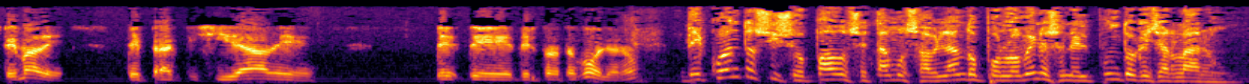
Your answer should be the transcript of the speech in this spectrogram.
tema de, practicidad de, del protocolo, ¿no? ¿De cuántos hisopados estamos hablando, por lo menos en el punto que charlaron?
